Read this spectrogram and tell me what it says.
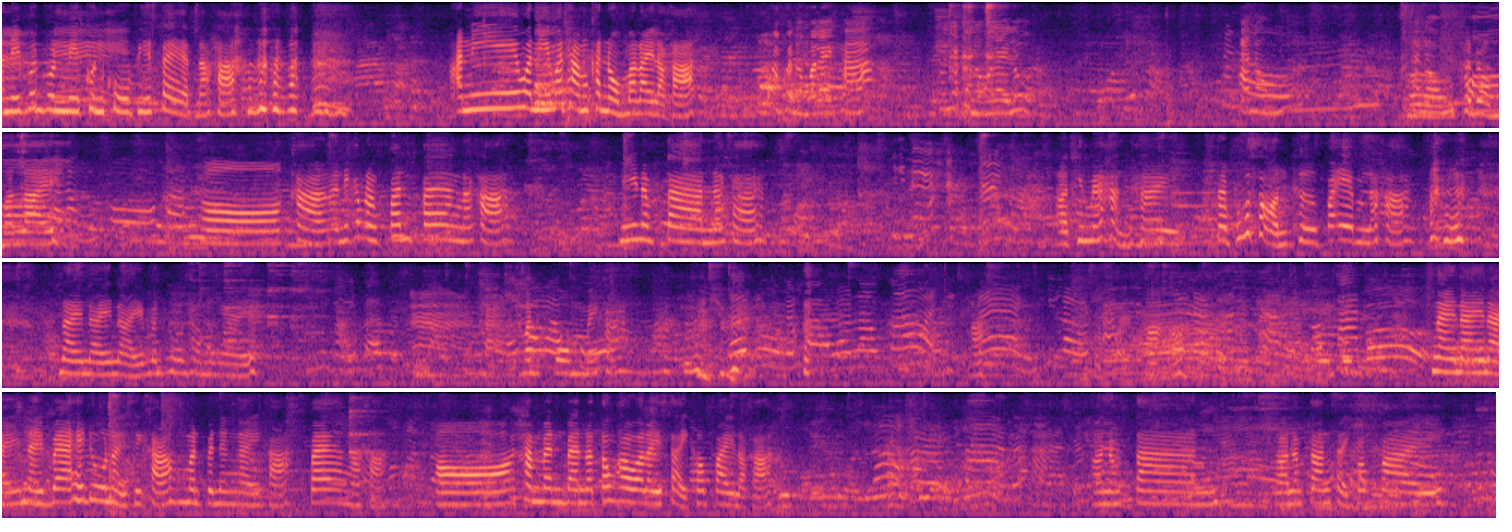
อันนี้บุญบุญมีคุณครูพิเศษนะคะ อันนี้วันนี้มาทำขนมอะไรเหรอคะ ทำขนมอะไรคะคุณเรียกขนมอะไรลูก ขนม ขนมขนมอะไร อ๋อค่ะ อันนี้กำลังปั้นแป้งนะคะ นี่น้ำตาลนะคะเอาที่แม่หั่นให้ แต่ผู้สอนคือป้าเอ็มนะคะ ไหนไหนไหนมันควรทำยังไงอ่าค่ะมันก ลมไหมคะ แล้วดูนะคะ แล้วเราก็แป้งที่เราใช้อะอะไหนไหนไหนไหนแบร์ให้ดูหน่อยสิคะ มันเป็นยังไงคะ แป้งอะคะ อ๋อทำแบนๆแล้วต้องเอาอะไรใส่เข้าไปเหรอคะเอาน้ำตาล เอาน้ำตาลใส่เข้าไป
